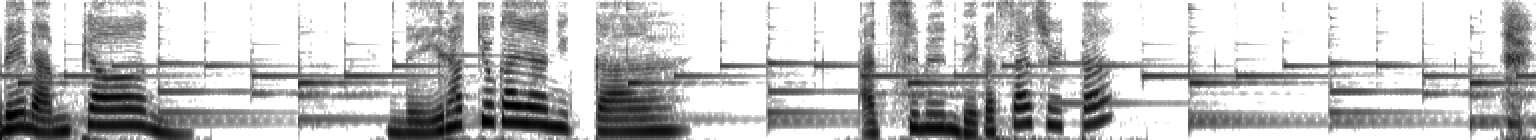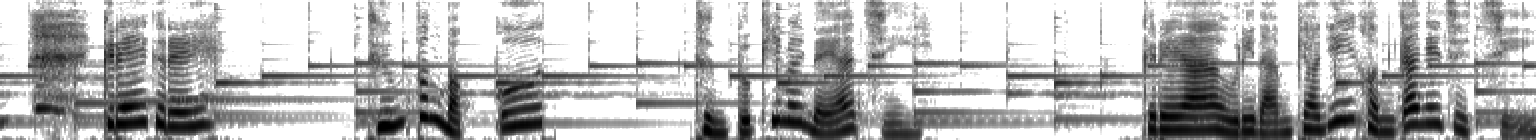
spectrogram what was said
내 남편 내일 학교 가야 하니까 아침은 내가 싸줄까? 그래, 그래. 듬뿍 먹고 듬뿍 힘을 내야지. 그래야 우리 남편이 건강해지지.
